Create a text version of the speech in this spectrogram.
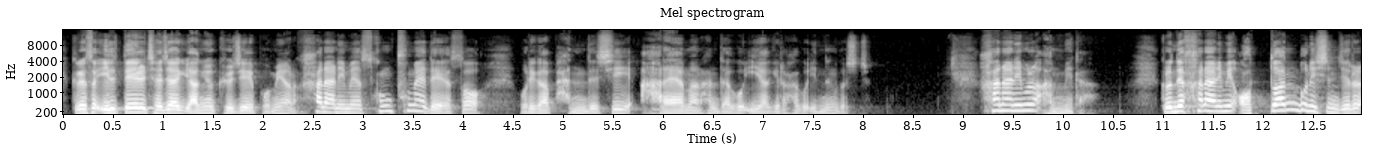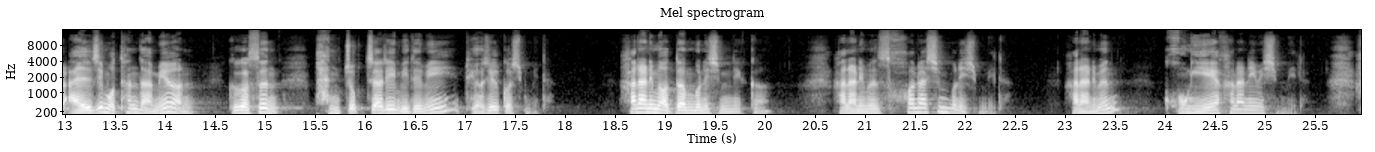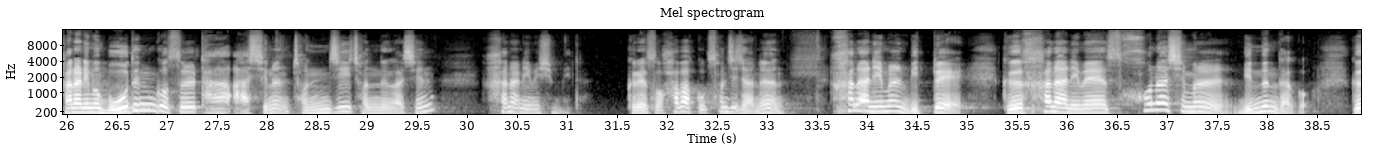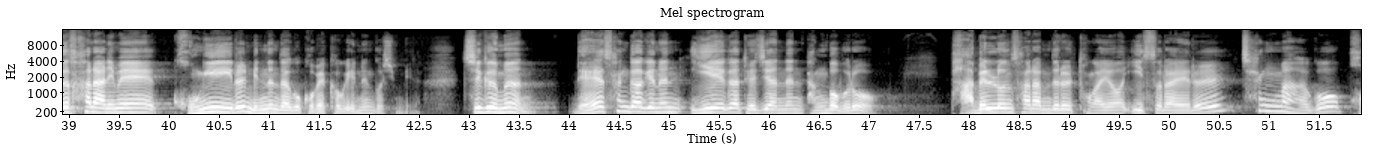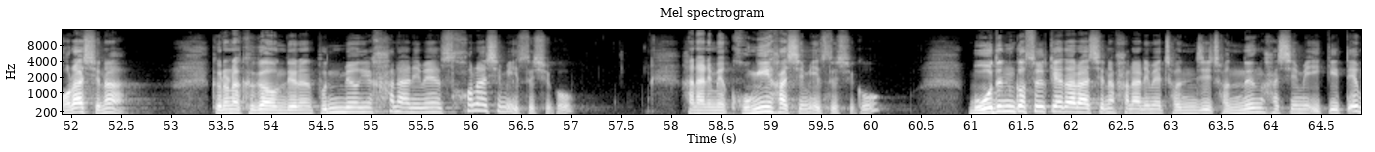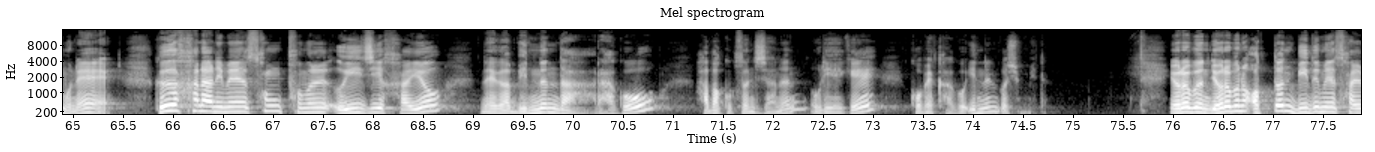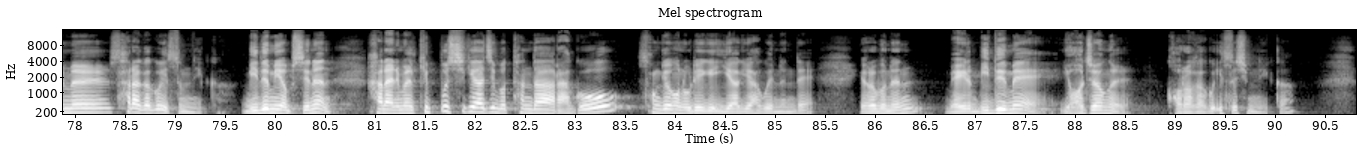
그래서 일대일 제자 양육 교재에 보면 하나님의 성품에 대해서 우리가 반드시 알아야만 한다고 이야기를 하고 있는 것이죠. 하나님을 압니다. 그런데 하나님이 어떠한 분이신지를 알지 못한다면 그것은 반쪽짜리 믿음이 되어질 것입니다. 하나님은 어떠한 분이십니까? 하나님은 선하신 분이십니다. 하나님은 공의의 하나님이십니다. 하나님은 모든 것을 다 아시는 전지전능하신 하나님이십니다. 그래서 하박국 선지자는 하나님을 믿되 그 하나님의 선하심을 믿는다고 그 하나님의 공의를 믿는다고 고백하고 있는 것입니다. 지금은 내 생각에는 이해가 되지 않는 방법으로 바벨론 사람들을 통하여 이스라엘을 책망하고 벌하시나 그러나 그 가운데는 분명히 하나님의 선하심이 있으시고 하나님의 공의하심이 있으시고 모든 것을 깨달으시는 하나님의 전지전능하심이 있기 때문에 그 하나님의 성품을 의지하여 내가 믿는다라고 하박국 선지자는 우리에게 고백하고 있는 것입니다. 여러분, 여러분은 어떤 믿음의 삶을 살아가고 있습니까? 믿음이 없이는 하나님을 기쁘시게 하지 못한다라고 성경은 우리에게 이야기하고 있는데 여러분은 매일 믿음의 여정을 걸어가고 있으십니까?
